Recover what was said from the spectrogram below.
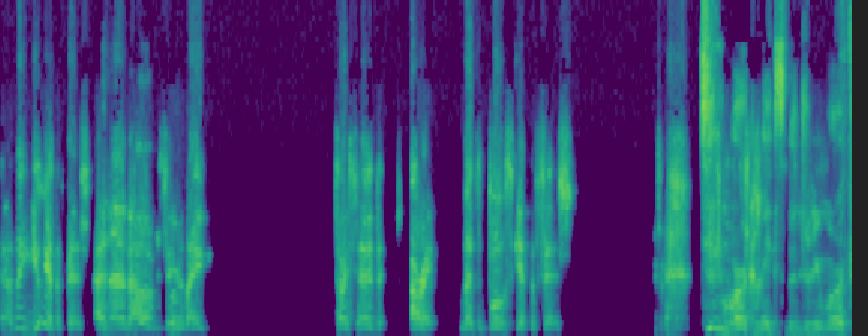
And I was like, you get the fish. And then, um, so you're like, so I said, all right, let's both get the fish. Teamwork makes the dream work.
